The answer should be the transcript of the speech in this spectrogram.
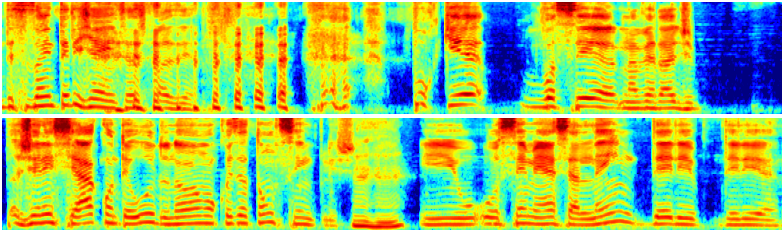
decisão inteligente a se fazer. Porque você, na verdade, gerenciar conteúdo não é uma coisa tão simples. Uhum. E o, o CMS, além dele, dele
